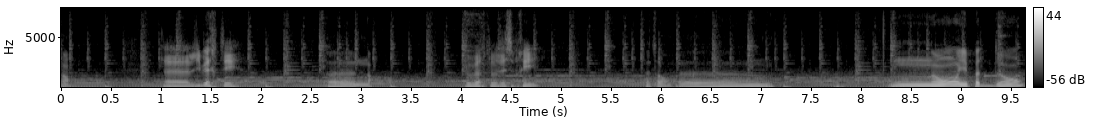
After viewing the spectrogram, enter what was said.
Non. La liberté. Euh, non. L'ouverture d'esprit. Attends. Euh... Non, il n'est pas dedans.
